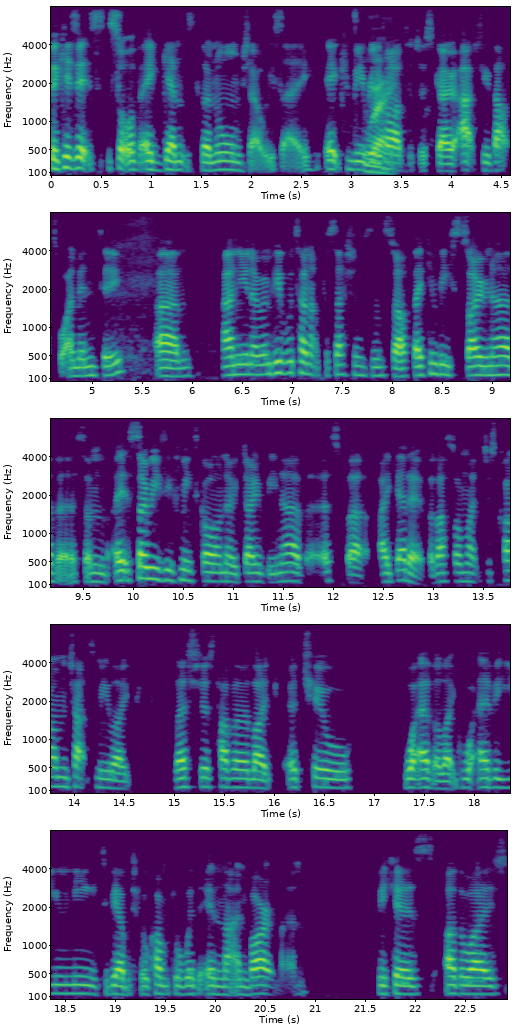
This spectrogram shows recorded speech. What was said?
because it's sort of against the norm, shall we say? It can be really right. hard to just go. Actually, that's what I'm into. Um, and you know, when people turn up for sessions and stuff, they can be so nervous, and it's so easy for me to go, "Oh no, don't be nervous." But I get it. But that's why I'm like, just come and chat to me. Like, let's just have a like a chill, whatever, like whatever you need to be able to feel comfortable within that environment. Because otherwise,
